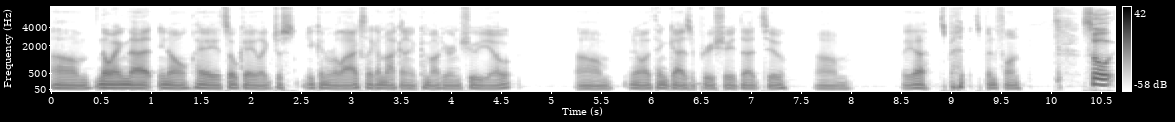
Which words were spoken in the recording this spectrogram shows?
um, knowing that you know, hey, it's okay. Like just you can relax. Like I'm not to come out here and chew you out. Um, you know, I think guys appreciate that too. Um, but yeah, it's been it's been fun. So,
